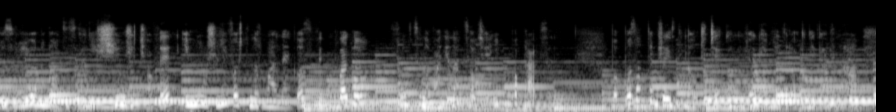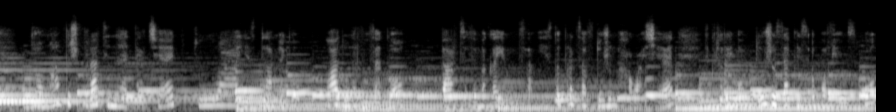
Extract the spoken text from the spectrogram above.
pozwoliła mi na odzyskanie sił życiowych i możliwość normalnego, zwykłego funkcjonowania na co dzień po pracy. Bo poza tym, że jestem nauczycielką jogi nidry od niedawna, to mam też pracę na etacie, która jest dla mojego układu nerwowego bardzo wymagająca. Jest to praca w dużym hałasie, w której mam duży zakres obowiązków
